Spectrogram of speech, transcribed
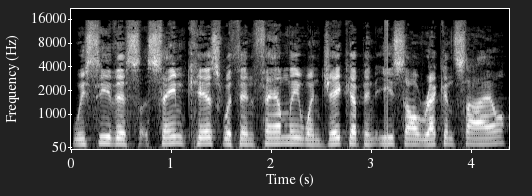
We see this same kiss within family when Jacob and Esau reconcile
